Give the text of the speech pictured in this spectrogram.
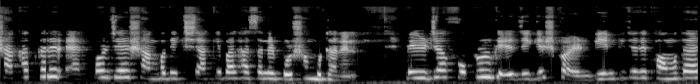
সাক্ষাৎকারের এক পর্যায়ে সাংবাদিক সাকিব আল হাসানের প্রসঙ্গ টানেন। মির্জা ফখরুলকে জিজ্ঞেস করেন, বিএনপি যদি ক্ষমতায়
